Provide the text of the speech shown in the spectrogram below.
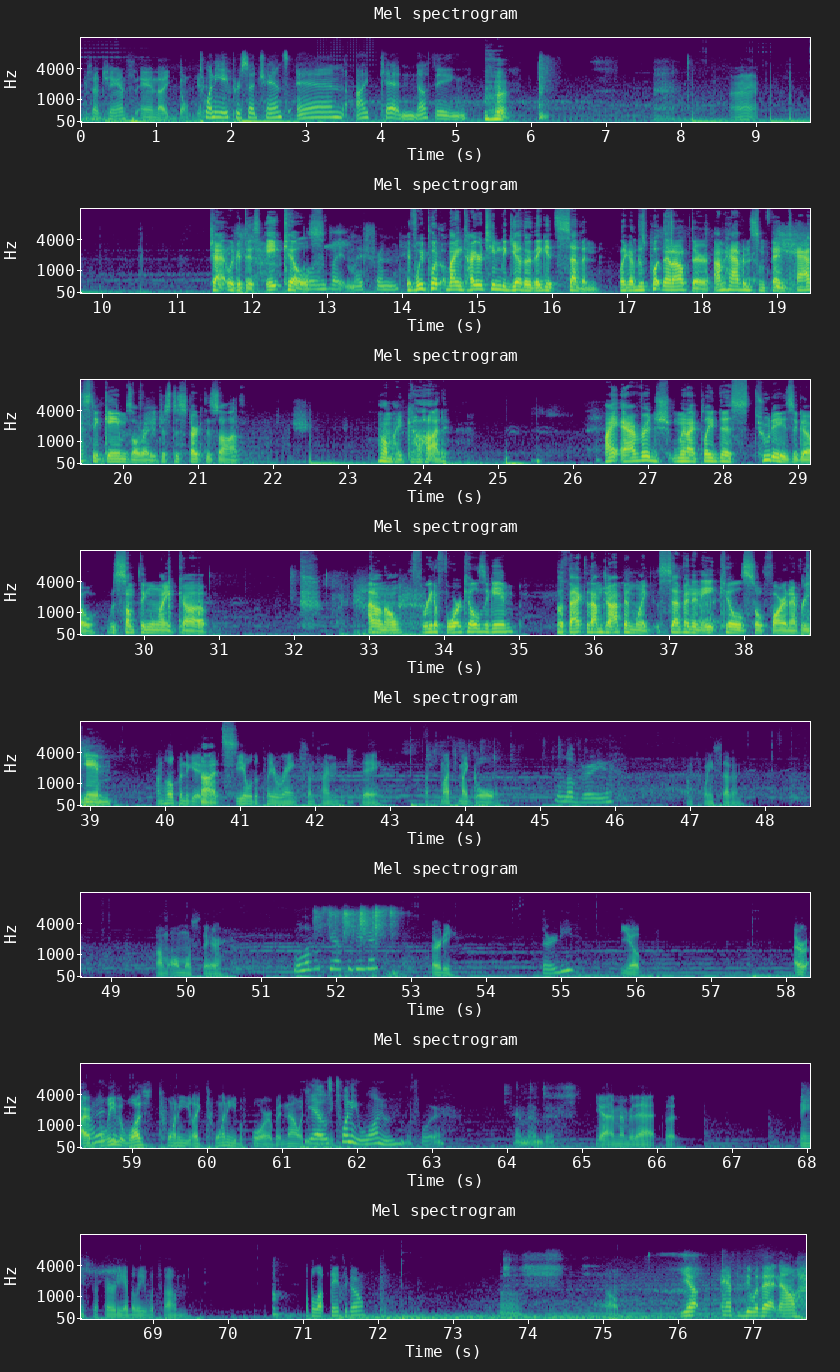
24% chance, and I don't get 28% chance, and I get nothing. Alright. Chat, look at this. Eight kills. I'll invite my friend. If we put my entire team together, they get seven. Like, I'm just putting that out there. I'm having some fantastic games already just to start this off. Oh my god. My average when I played this two days ago was something like, uh, I don't know, three to four kills a game. The fact that I'm dropping like seven and eight kills so far in every game, I'm hoping to get nuts. be able to play ranked sometime today. That's that's my goal. What level are you? I'm 27. I'm almost there. What level do you have to be again? 30. 30? Yep. I, I How did I believe it was 20, like 20 before, but now it's Yeah, it was 21 before. I remember. Yeah, I remember that, but changed to 30, I believe, with um a couple updates ago. Oh. Oh. Yep, I have to deal with that now.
